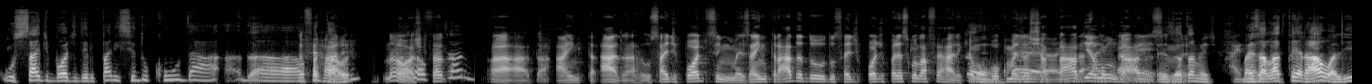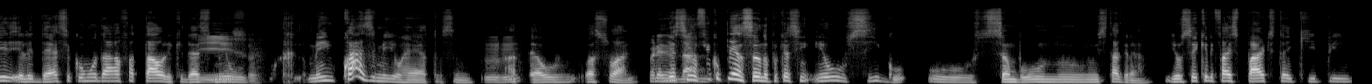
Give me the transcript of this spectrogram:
o sideboard dele parecido com o da, da, Da Ferrari. Não, É, acho da que tá. AlphaTauri. A, a, a entra- ah, o sidepod sim, mas a entrada do, do sidepod parece com o da Ferrari, que é, É. um pouco mais É, a achatada entra- e a entra- alongada. é, assim, né? Exatamente. Aí Mas tá- a tá- lateral ali, ele desce como o da AlphaTauri, que desce meio, Isso. meio, quase meio reto, assim, Uhum. até o, o assoalho. Por E exemplo, assim, eu fico pensando, porque assim, eu sigo o Sambu no Instagram. E eu sei que ele faz parte da equipe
